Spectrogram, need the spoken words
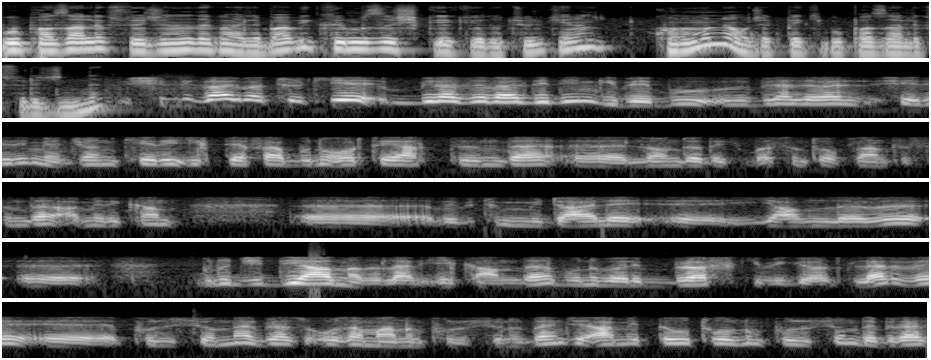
bu pazarlık sürecinde de galiba bir kırmızı ışık yakıyordu. Türkiye'nin konumu ne olacak peki bu pazarlık sürecinde? Şimdi galiba Türkiye biraz evvel dediğim gibi bu biraz evvel şey dedim ya John Kerry ilk defa bunu ortaya attığında e, Londra'daki basın toplantısında Amerikan e, ve bütün müdahale e, yanları e, bunu ciddiye almadılar ilk anda. Bunu böyle blöf gibi gördüler ve e, pozisyonlar biraz o zamanın pozisyonu. Bence Ahmet Davutoğlu'nun pozisyonu da biraz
